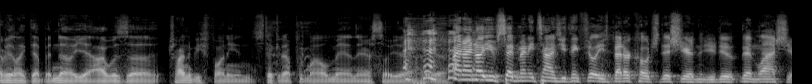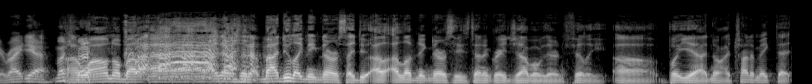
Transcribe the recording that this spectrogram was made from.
Everything like that, but no, yeah, I was uh, trying to be funny and stick it up for my old man there. So yeah, yeah. And I know you've said many times you think Philly's better coach this year than you do than last year, right? Yeah, much Uh, well, I don't know about. I, I, I never said that, but I do like Nick Nurse. I do. I, I love Nick Nurse. He's done a great job over there in Philly. Uh, but yeah, no, I try to make that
